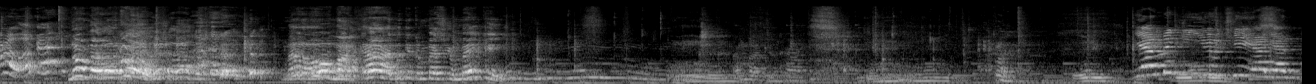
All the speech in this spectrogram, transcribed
Oh, okay. No, Melo, no! Melo, oh my God! Look at the mess you're making. come on. I'm about to cry. Yeah, I'm making you cheat again.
